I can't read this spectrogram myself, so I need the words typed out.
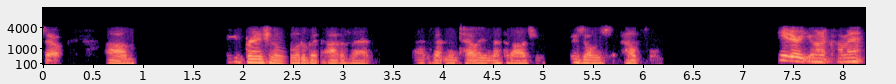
So um, branching a little bit out of that, out of that mentality and methodology is always helpful. Peter, you want to comment?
